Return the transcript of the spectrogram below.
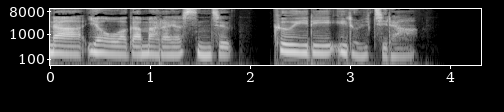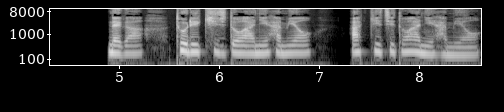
나 여호와가 말하였은즉 그 일이 이룰지라. 내가 돌이키지도 아니하며 아끼지도 아니하며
